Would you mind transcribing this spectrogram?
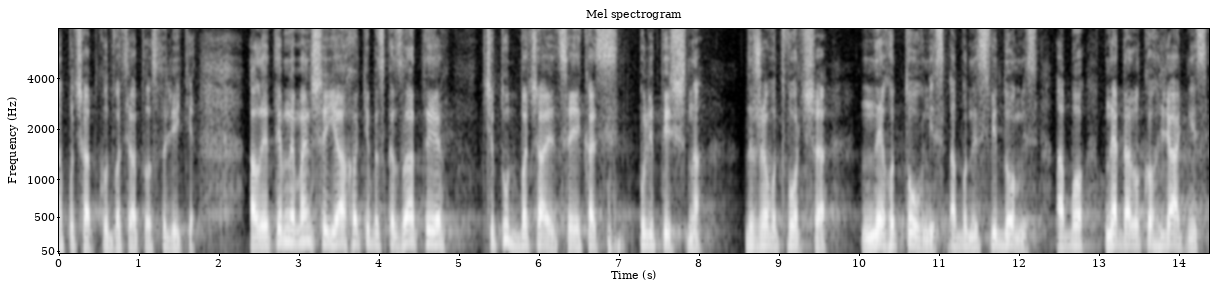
на початку ХХ століття. Але тим не менше, я хотів би сказати, чи тут бачається якась політична державотворча неготовність або несвідомість, або недалекоглядність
